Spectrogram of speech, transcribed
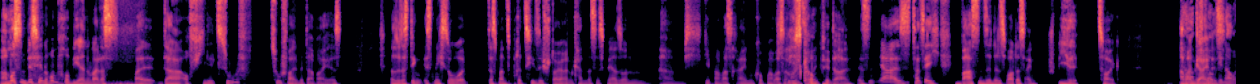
Man muss ein bisschen rumprobieren, weil das, weil da auch viel Zu, Zufall mit dabei ist. Also das Ding ist nicht so, dass man es präzise steuern kann. Das ist mehr so ein, ähm, ich gebe mal was rein und guck mal, was Spielzeug. rauskommt, Pedal. Es, ja, es ist tatsächlich im wahrsten Sinne des Wortes ein Spielzeug. Aber Ja, ein ich glaube, geiles. genau,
